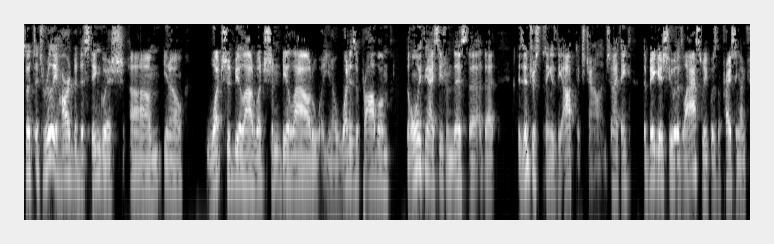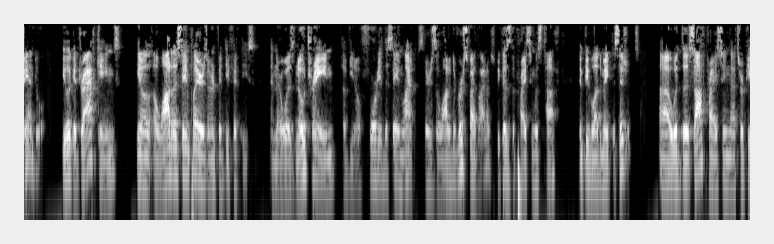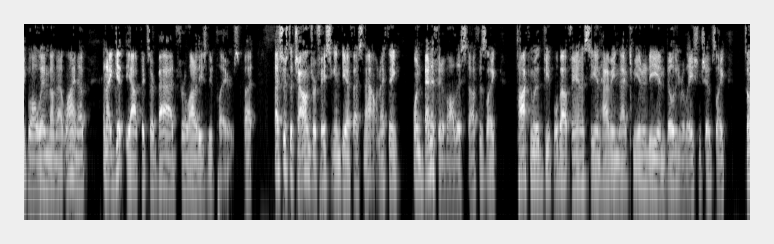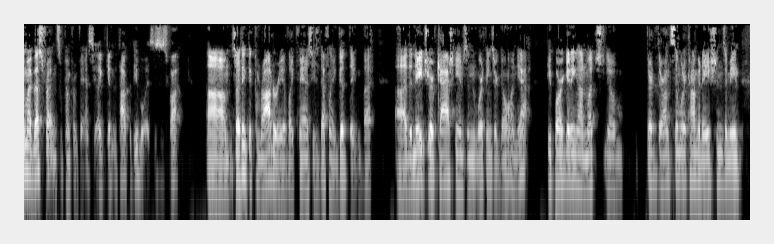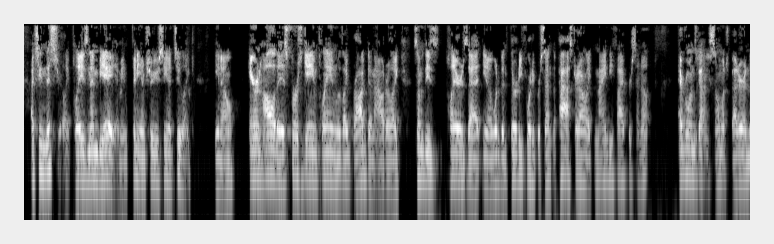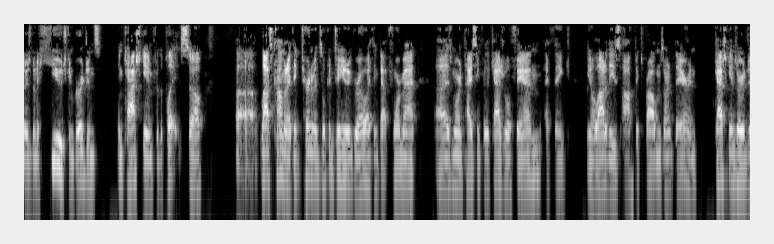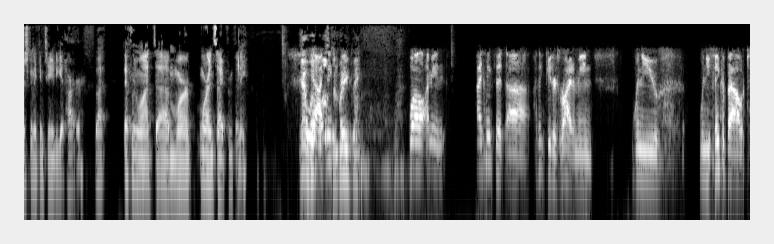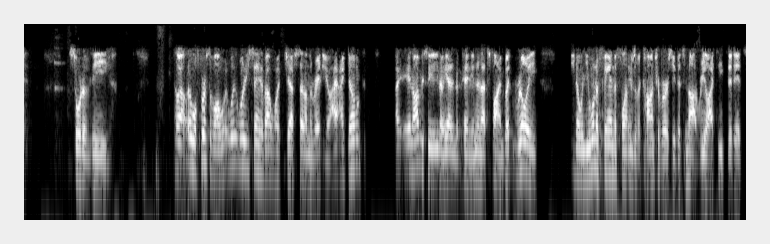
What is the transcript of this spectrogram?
So it's, it's really hard to distinguish, um, you know, what should be allowed, what shouldn't be allowed, you know, what is a problem. The only thing I see from this that, that is interesting is the optics challenge. And I think the big issue with last week was the pricing on FanDuel. you look at DraftKings, you know, a lot of the same players are in 50-50s and there was no train of, you know, 40 of the same lineups. There's a lot of diversified lineups because the pricing was tough and people had to make decisions. Uh, with the soft pricing, that's where people all land on that lineup. And I get the optics are bad for a lot of these new players, but that's just a challenge we're facing in DFS now. And I think one benefit of all this stuff is like talking with people about fantasy and having that community and building relationships. Like some of my best friends have come from fantasy, like getting to talk with you boys. This is fun. Um, so I think the camaraderie of like fantasy is definitely a good thing, but, uh, the nature of cash games and where things are going, yeah, people are getting on much, you know, they're, they're on similar combinations. I mean, I've seen this year, like plays in NBA. I mean, Finney, I'm sure you've seen it too. Like, you know, Aaron Holiday's first game playing with like Brogdon out or like some of these players that, you know, would have been 30, 40% in the past are now like 95% up. Everyone's gotten so much better and there's been a huge convergence in cash game for the plays. So, uh, last comment, I think tournaments will continue to grow. I think that format, uh, is more enticing for the casual fan. I think, you know, a lot of these optics problems aren't there and cash games are just going to continue to get harder, but definitely want, uh, more, more insight from Finney. Yeah, well, Yeah, Wilson, think- what do you think? Well, I mean, I think that uh, I think Peter's right. I mean, when you when you think about sort of the well, well first of all, what, what are you saying about what Jeff said on the radio? I, I don't, I, and obviously, you know, he had an opinion, and that's fine. But really, you know, when you want to fan the flames of a controversy that's not real, I think that it's,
